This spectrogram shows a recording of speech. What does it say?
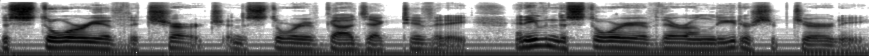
the story of the church and the story of God's activity and even the story of their own leadership journey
